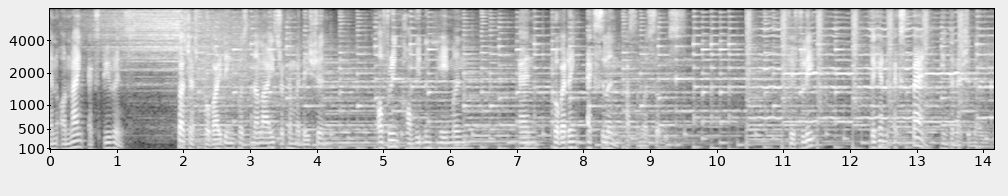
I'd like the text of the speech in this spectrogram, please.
and online experience, such as providing personalized recommendation, offering convenient payment, and providing excellent customer service. Fifthly, they can expand internationally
